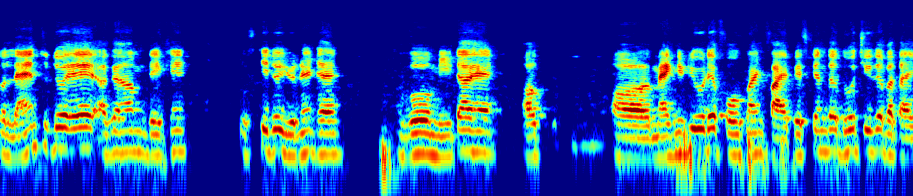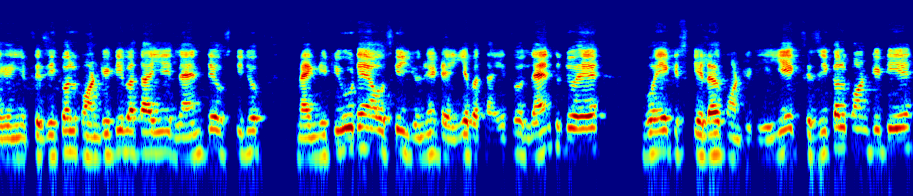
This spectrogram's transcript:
तो लेंथ जो है, अगर हम देखें, उसकी जो यूनिट है, वो मीटर है, और और मैग्नीट्यूड है 4.5 इसके अंदर दो चीज़ें बताई गई हैं फ़िज़िकल क्वांटिटी बताइए लेंथ है, उसकी जो मैग्नीट्यूड है और उसकी यूनिट है ये बताइए। तो लेंथ जो है वो एक स्केलर क्वांटिटी है। ये एक फ़िज़िकल क्वांटिटी है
